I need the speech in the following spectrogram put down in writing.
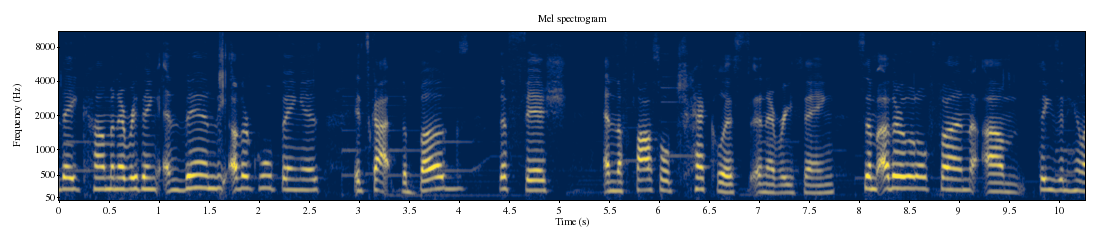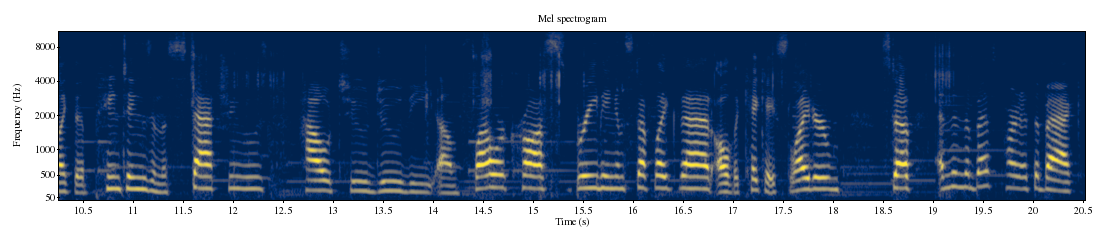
they come and everything. And then the other cool thing is it's got the bugs, the fish, and the fossil checklists and everything. Some other little fun um, things in here like the paintings and the statues, how to do the um, flower cross breeding and stuff like that, all the KK slider stuff. And then the best part at the back,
